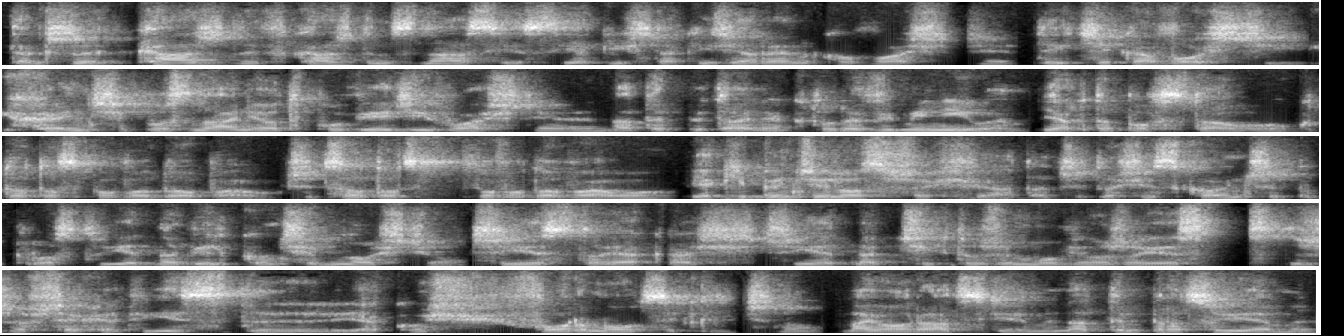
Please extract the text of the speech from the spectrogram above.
Także każdy, w każdym z nas jest jakieś takie ziarenko właśnie tej ciekawości i chęci poznania odpowiedzi właśnie na te pytania, które wymieniłem. Jak to powstało, kto to spowodował, czy co to spowodowało, jaki będzie los wszechświata, czy to się skończy po prostu jedną wielką ciemnością, czy jest to jakaś, czy jednak ci, którzy mówią, że jest, że wszechświat jest y, jakąś formą cykliczną, mają rację. My nad tym pracujemy.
